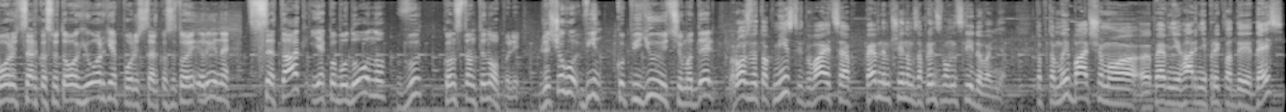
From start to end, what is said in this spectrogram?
Поруч церква Святого Георгія, поруч церква Святої Ірини. Все так, як побудовано в Константинополі. Для чого він копіює цю модель? Розвиток міст відбувається певним чином за принципом наслідування. Тобто ми бачимо е, певні гарні приклади десь,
